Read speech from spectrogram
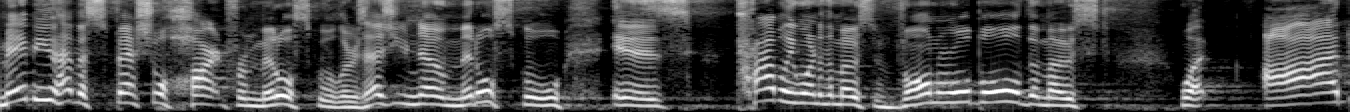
Maybe you have a special heart for middle schoolers. As you know, middle school is probably one of the most vulnerable, the most, what, odd,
